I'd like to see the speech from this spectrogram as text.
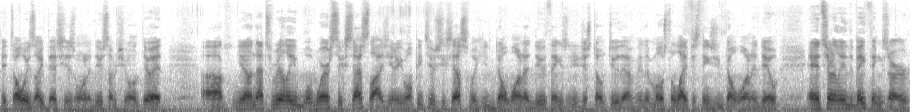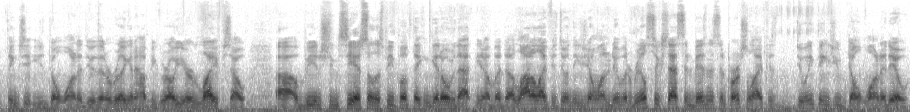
it's always like this. She doesn't want to do something, she won't do it. Uh, you know, and that's really where success lies. You know, you won't be too successful if you don't want to do things and you just don't do them. I mean, the most of life is things you don't want to do, and certainly the big things are things that you don't want to do that are really going to help you grow your life. So. Uh, it'll be interesting to see how some of those people if they can get over that, you know. But a lot of life is doing things you don't want to do. But real success in business and personal life is doing things you don't want to do,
